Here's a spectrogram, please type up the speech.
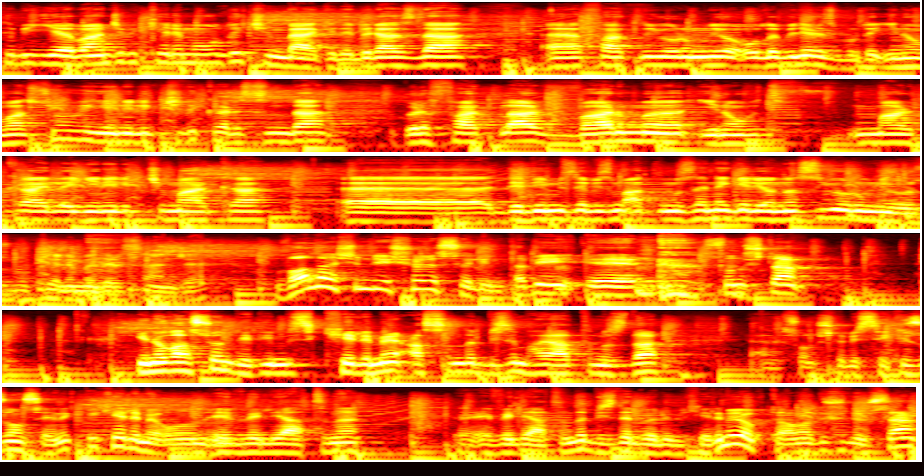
tabii yabancı bir kelime olduğu için belki de biraz daha e, farklı yorumluyor olabiliriz burada. İnovasyon ve yenilikçilik arasında böyle farklar var mı? İnovatif marka ile yenilikçi marka e, dediğimizde bizim aklımıza ne geliyor? Nasıl yorumluyoruz bu kelimeleri sence? Valla şimdi şöyle söyleyeyim. Tabii e, sonuçta inovasyon dediğimiz kelime aslında bizim hayatımızda yani sonuçta bir 8-10 senelik bir kelime. Onun evveliyatını evveliyatında bizde böyle bir kelime yoktu ama düşünürsen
